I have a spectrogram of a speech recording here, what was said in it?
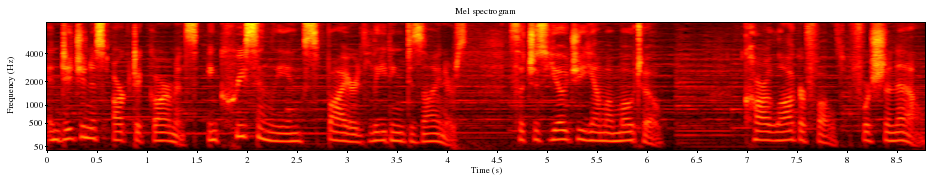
indigenous Arctic garments increasingly inspired leading designers such as Yohji Yamamoto, Karl Lagerfeld for Chanel,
